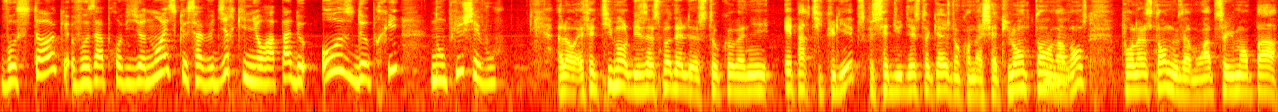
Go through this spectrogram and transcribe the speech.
vos stocks, vos approvisionnements. Est-ce que ça veut dire qu'il n'y aura pas de hausse de prix non plus chez vous? Alors effectivement, le business model de Stockomanie est particulier parce que c'est du déstockage, donc on achète longtemps en mhm. avance. Pour l'instant, nous n'avons absolument pas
